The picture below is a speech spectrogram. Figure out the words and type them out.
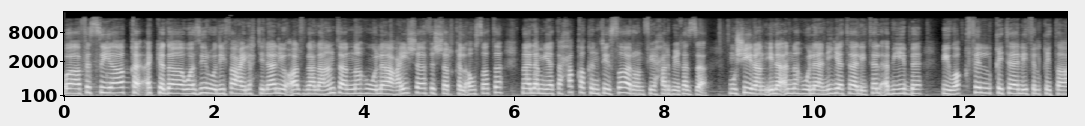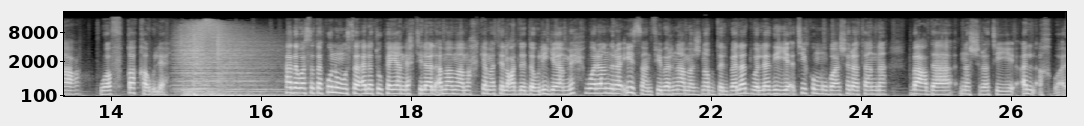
وفي السياق أكد وزير دفاع الاحتلال يؤالف جالانت أنه لا عيش في الشرق الأوسط ما لم يتحقق انتصار في حرب غزة مشيرا إلى أنه لا نية لتل أبيب بوقف القتال في القطاع وفق قوله. هذا وستكون مساءلة كيان الاحتلال أمام محكمة العدل الدولية محورا رئيسا في برنامج نبض البلد والذي يأتيكم مباشرة بعد نشرة الأخبار.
